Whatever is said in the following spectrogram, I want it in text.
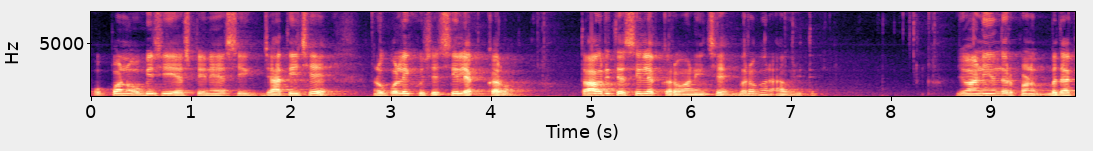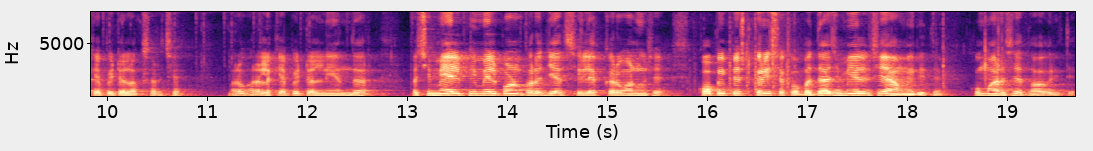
ઓપન ઓબીસી, એસટી ને એસી જાતિ છે. ઉપર લખ્યું છે, સિલેક્ટ કરો. તો આવી રીતે સિલેક્ટ કરવાની છે. બરાબર? આવી રીતે. જો આની અંદર પણ બધા કેપિટલ અક્ષર છે. બરાબર? એટલે કેપિટલની અંદર પછી મેલ ફિમેલ પણ ફરજિયાત સિલેક્ટ કરવાનું છે. કોપી પેસ્ટ કરી શકો. બધા જ મેલ છે આમી રીતે. કુમાર છે તો આવી રીતે.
